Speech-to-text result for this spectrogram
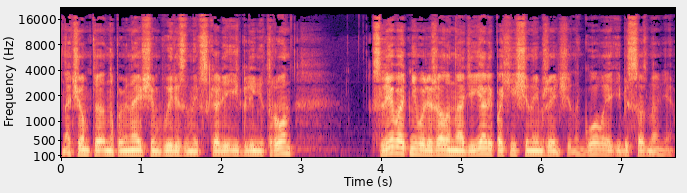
на чем-то напоминающем вырезанный в скале и глине трон. Слева от него лежала на одеяле похищенная им женщина, голая и без сознания.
